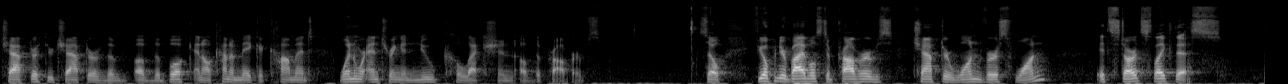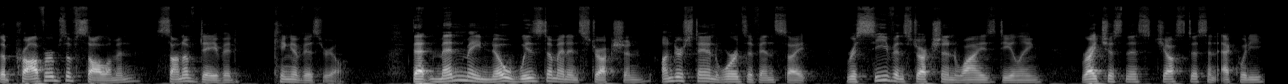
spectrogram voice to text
chapter through chapter of the, of the book. And I'll kind of make a comment when we're entering a new collection of the Proverbs. So if you open your Bibles to Proverbs chapter 1, verse 1, it starts like this The Proverbs of Solomon, son of David, king of Israel that men may know wisdom and instruction, understand words of insight, receive instruction in wise dealing, righteousness, justice, and equity,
